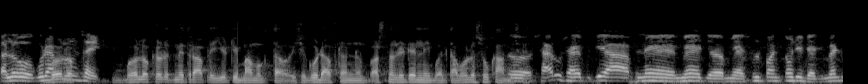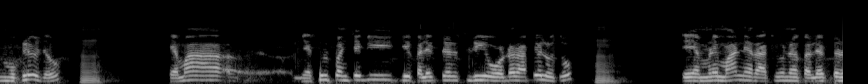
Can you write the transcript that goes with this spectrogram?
હેલો ગુડ આફ્ટરનૂન સાહેબ. બોલો ખેડૂત મિત્ર આપણે યુટ્યુબમાં મુકતા હોય છે ગુડ આફ્ટરનૂન પર્સનલ ડિટેલ નહીં બોલતા. બોલો શું કામ છે? સારું સાહેબ જે આપને મેં મહેસૂલ પંચનો જે જજમેન્ટ મોકલ્યો છે એમાં મહેસૂલ પંચે બી જે કલેક્ટર શ્રી ઓર્ડર આપેલો હતો એ એમણે માન્ય રાખ્યું ને કલેક્ટર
